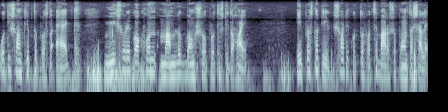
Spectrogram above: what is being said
অতি সংক্ষিপ্ত প্রশ্ন এক, মিশরে কখন মামলুক বংশ প্রতিষ্ঠিত হয়? এই প্রশ্নটির সঠিক উত্তর হচ্ছে বারোশো সালে।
